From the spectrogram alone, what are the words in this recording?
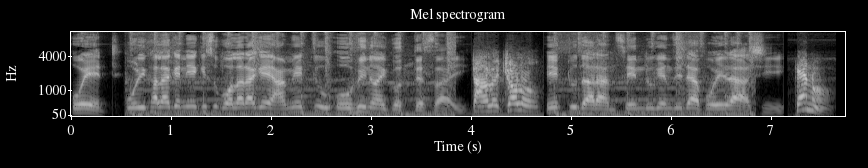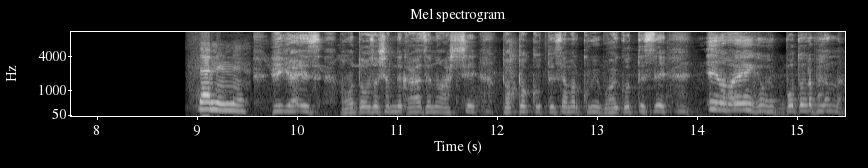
ওয়েট পরীক্ষালাকে নিয়ে কিছু বলার আগে আমি একটু অভিনয় করতে চাই। তাহলে চলো। একটু দাঁড়ান সেন্ডু গেঞ্জিটা পয়রা আসি। কেন? জানি না। হে গাইস আমার দরজার সামনে কারা যেন আসছে টক টক করতেছে আমার খুবই ভয় করতেছে। এ বাবা এই বোতলটা ফেলেন না।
